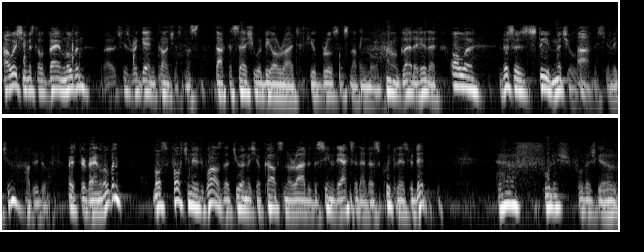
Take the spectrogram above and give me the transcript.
How is she, Mr. Van Leuven? Well, she's regained consciousness. Doctor says she will be all right. A few bruises, nothing more. Oh, I'm glad to hear that. Oh, uh, this is Steve Mitchell. Ah, Monsieur Mitchell, how do you do? Mr. Van Leuven. Most fortunate it was that you and Monsieur Carlson arrived at the scene of the accident as quickly as you did. Ah, foolish, foolish girl.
